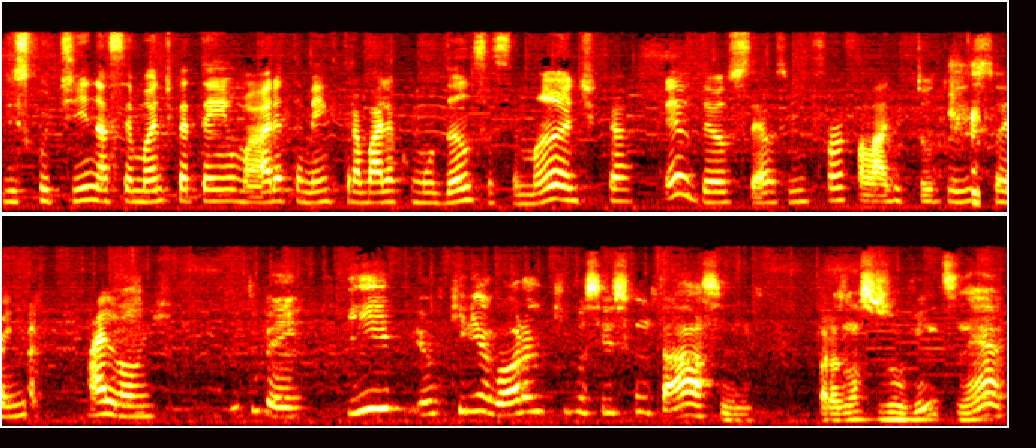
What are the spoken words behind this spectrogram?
discutir. Na semântica tem uma área também que trabalha com mudança semântica. Meu Deus do céu, se a gente for falar de tudo isso aí, vai longe. Muito bem. E eu queria agora que vocês contassem para os nossos ouvintes, né?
